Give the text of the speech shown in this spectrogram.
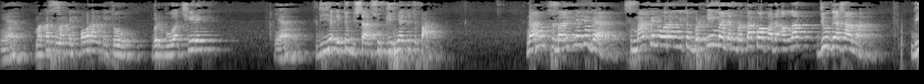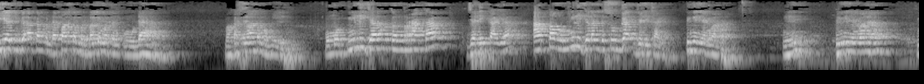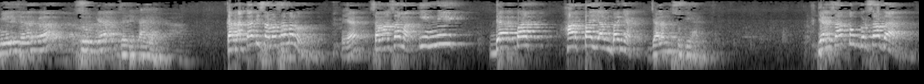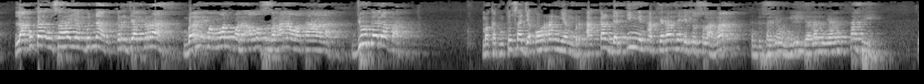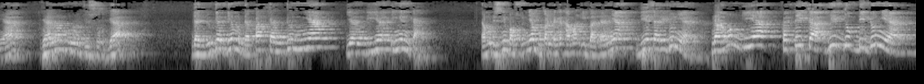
Ya, maka semakin orang itu berbuat syirik, ya, dia itu bisa sugihnya itu cepat. Namun sebaliknya juga, semakin orang itu beriman dan bertakwa pada Allah juga sama. Dia juga akan mendapatkan berbagai macam kemudahan. Maka silakan memilih. Memilih jalan ke neraka jadi kaya atau memilih jalan ke surga jadi kaya. Pingin yang mana? Ini, pingin yang mana? Milih jalan ke surga jadi kaya. Karena tadi sama-sama loh, ya, sama-sama. Ini dapat harta yang banyak, jalan kesugihan. Yang satu bersabar, Lakukan usaha yang benar, kerja keras, banyak memohon kepada Allah Subhanahu wa taala, juga dapat. Maka tentu saja orang yang berakal dan ingin akhiratnya itu selamat, tentu saja memilih jalan yang tadi. Ya, jalan menuju surga dan juga dia mendapatkan dunia yang dia inginkan. Namun di sini maksudnya bukan dengan amal ibadahnya dia cari dunia. Namun dia ketika hidup di dunia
